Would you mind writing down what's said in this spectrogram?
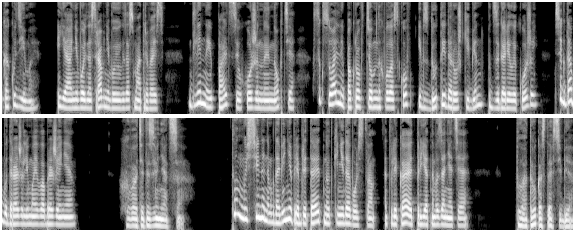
как у Димы. Я невольно сравниваю их, засматриваясь. Длинные пальцы, ухоженные ногти, сексуальный покров темных волосков и вздутые дорожки вен под загорелой кожей всегда будоражили мое воображение. «Хватит извиняться». Тон мужчины на мгновение приобретает нотки недовольства, отвлекая от приятного занятия. «Платок оставь себе».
